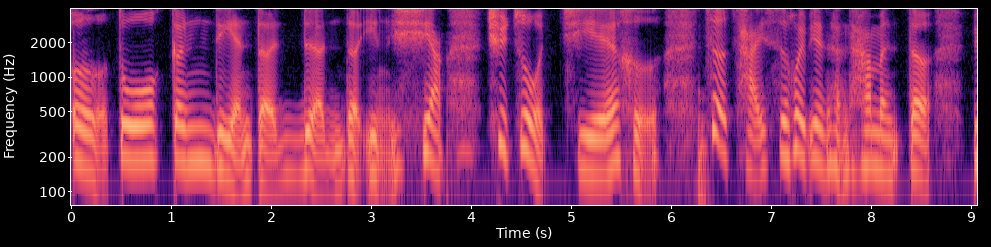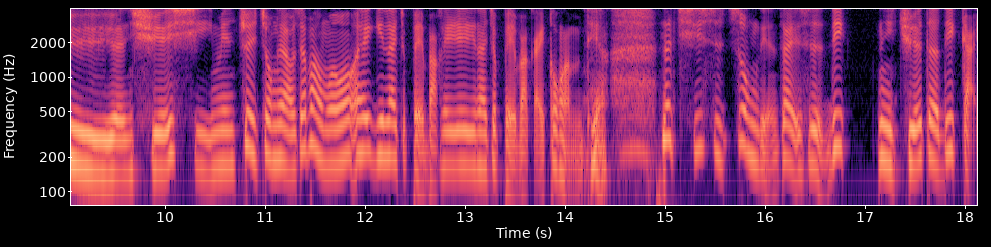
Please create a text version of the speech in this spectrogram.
耳朵跟脸的人的影像去做结合，这才是会变成他们的语言学习里面最重要的。再帮我们，哎，应该就北吧，可以应该就北吧，改讲我们听啊。那其实重点在于是你，你觉得你改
